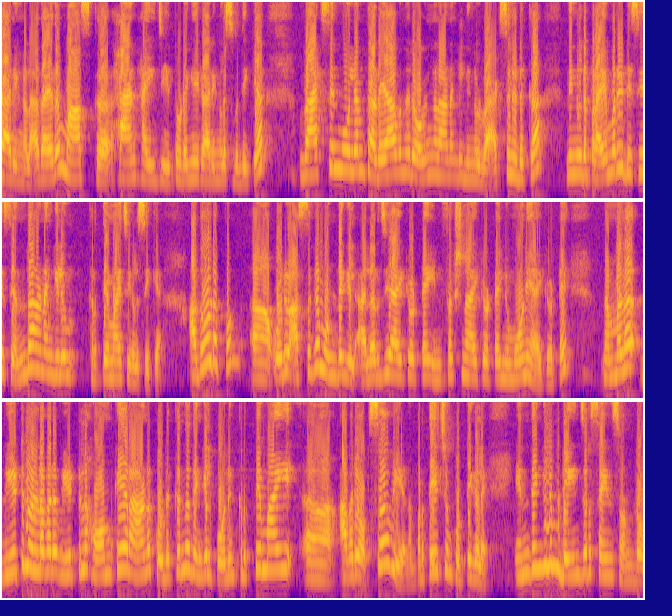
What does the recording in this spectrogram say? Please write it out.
കാര്യങ്ങൾ അതായത് മാസ്ക് ഹാൻഡ് ഹൈജീൻ തുടങ്ങിയ കാര്യങ്ങൾ ശ്രദ്ധിക്കുക. വാക്സിൻ മൂലം തടയാവുന്ന രോഗങ്ങളാണെങ്കിൽ നിങ്ങൾ വാക്സിൻ എടുക്കുക. നിങ്ങളുടെ പ്രൈമറി ഡിസീസ് എന്താണെങ്കിലും കൃത്യമായി ചികിത്സിക്കുക. അതോടൊപ്പം ഒരു അസുഖം ഉണ്ടെങ്കിൽ അലർജി ആയിക്കോട്ടെ ഇൻഫെക്ഷൻ ആയിക്കോട്ടെ ന്യൂമോണിയ ആയിക്കോട്ടെ നമ്മൾ വീട്ടിലുള്ളവരെ വീട്ടിൽ ഹോം കെയർ ആണ് കൊടുക്കുന്നതെങ്കിൽ പോലും കൃത്യമായി അവരെ ഒബ്സർവ് ചെയ്യണം. പ്രത്യേകിച്ചും കുട്ടികളെ. എന്തെങ്കിലും ഡേഞ്ചർ സൈൻസ് ഉണ്ടോ?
